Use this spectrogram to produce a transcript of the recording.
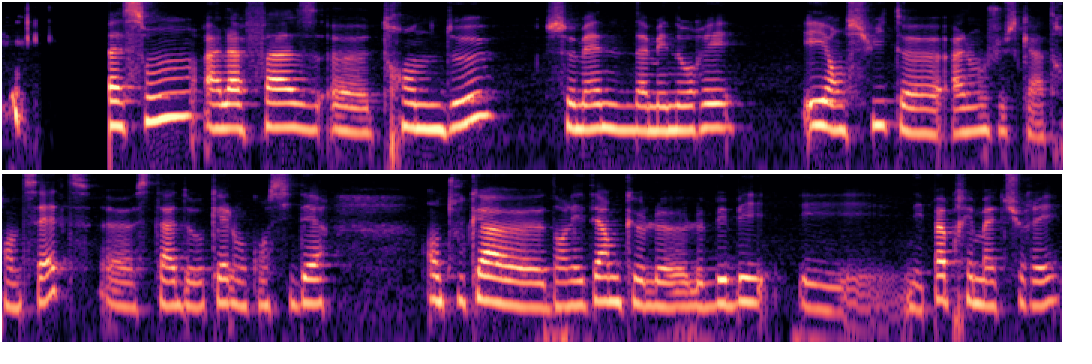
Passons à la phase 32, euh, semaine d'aménorrhée et ensuite euh, allons jusqu'à 37, euh, stade auquel on considère, en tout cas euh, dans les termes, que le, bébé n'est pas prématuré,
